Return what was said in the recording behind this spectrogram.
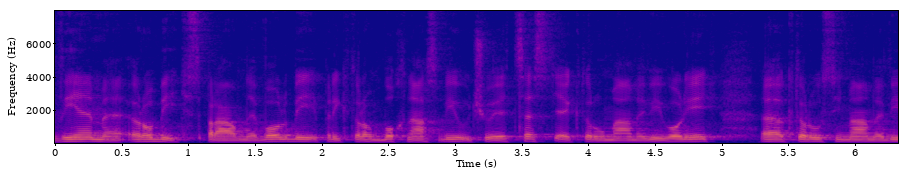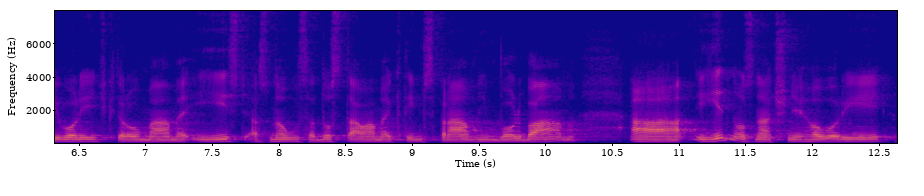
vieme robiť správne voľby, pri ktorom Boh nás vyučuje ceste, ktorú máme vyvoliť, eh, ktorú si máme vyvoliť, ktorou máme ísť a znovu sa dostávame k tým správnym voľbám. A jednoznačne hovorí,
